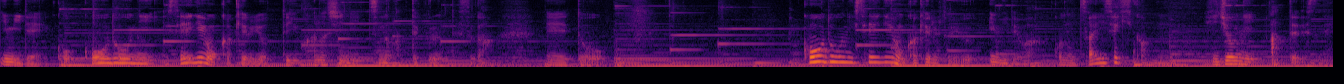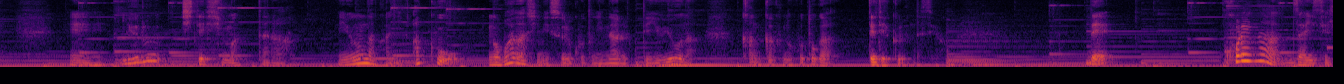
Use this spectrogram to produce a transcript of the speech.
意味でこう行動に制限をかけるよっていう話につながってくるんですが、えーと行動に制限をかけるという意味ではこの在籍感も非常にあってですね、えー、許してしまったら世の中に悪を野放しにすることになるっていうような感覚のことが出てくるんですよ。でこれが在籍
